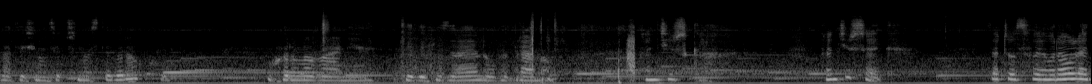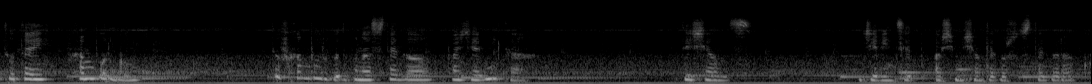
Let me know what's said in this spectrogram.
2013 roku uchoronowanie, kiedy w Izraelu wybrano Franciszka. Franciszek zaczął swoją rolę tutaj w Hamburgu. Tu w Hamburgu 12 października 1986 roku.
